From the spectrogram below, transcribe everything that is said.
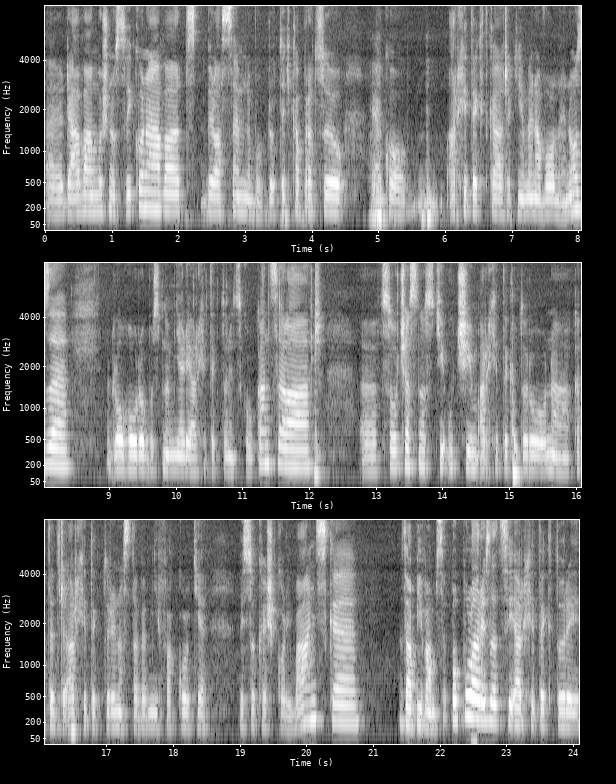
eh, dává možnost vykonávat. Byla jsem, nebo doteďka pracuju jako architektka, řekněme, na volné noze. Dlouhou dobu jsme měli architektonickou kancelář. Eh, v současnosti učím architekturu na katedře architektury na stavební fakultě Vysoké školy Báňské. Zabývám se popularizací architektury,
